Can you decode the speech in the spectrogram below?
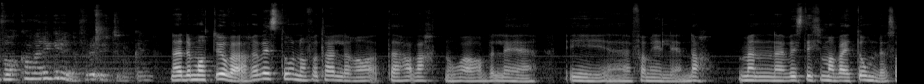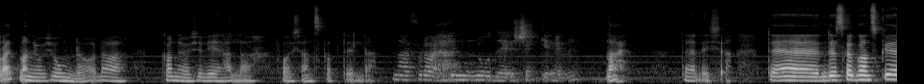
Hva kan være grunner for å utelukke den? Nei, Det måtte jo være hvis donor forteller at det har vært noe arvelig i eh, familien. da. Men eh, hvis ikke man vet om det, så vet man jo ikke om det. Og da kan jo ikke vi heller få kjennskap til det. Nei, For da er det ikke noe dere sjekker heller? Nei, det er det ikke. Det, det skal ganske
